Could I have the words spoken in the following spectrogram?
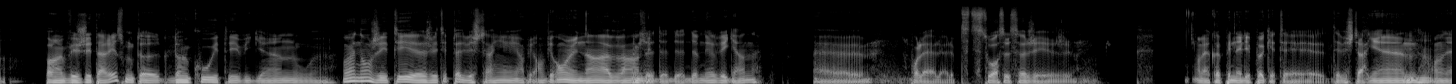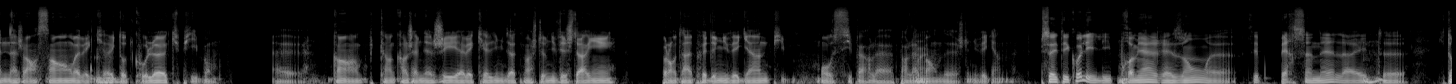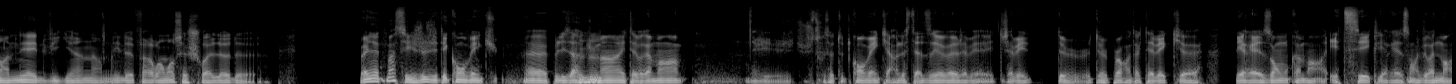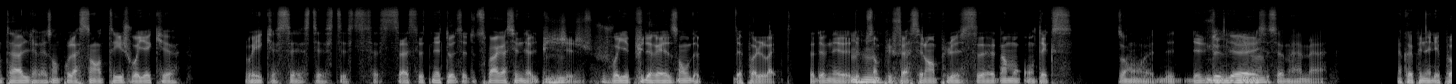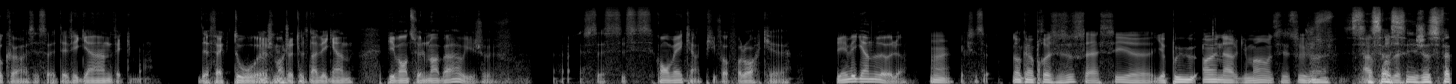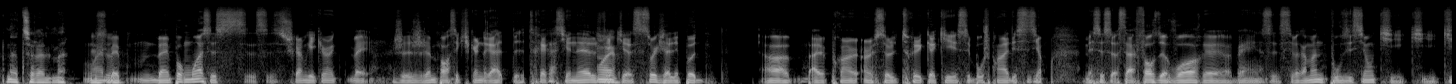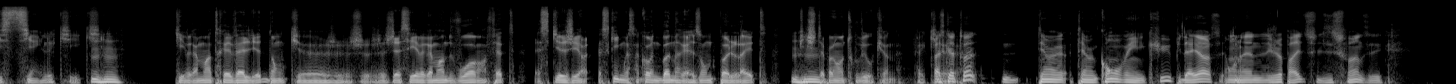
par un végétarisme ou t'as d'un coup été vegan ou... euh, Ouais, non, j'ai été, euh, j'ai été peut-être végétarien envi- environ un an avant Ok. de, de- de devenir vegan. Euh, pour la, la- la petite histoire, c'est ça. J'ai, Ma copine à l'époque était, était végétarienne. Mhm. On aménageait ensemble avec, Mhm. avec d'autres colocs. Puis bon, euh, quand, quand, quand j'ai aménagé avec elle, immédiatement, je suis devenu végétarien. Pas longtemps après, devenu vegan. Puis moi aussi, par la, par la Ouais. bande, je suis devenu vegan. Puis ça a été quoi les, les premières raisons euh, personnelles à être, Mhm. euh, qui t'ont amené à être vegan, amené de faire vraiment ce choix-là de... Ben, honnêtement, c'est juste j'étais convaincu. Les Mhm. arguments étaient vraiment. Je trouve ça tout convaincant. C'est-à-dire, euh, j'avais j'avais été un peu en contact avec euh, les raisons comment, éthiques, les raisons environnementales, les raisons pour la santé. Je voyais que. Je voyais que ça, ça se tenait tout, c'était tout super rationnel. Puis Mhm. je, je voyais plus de raison de ne pas l'être. Ça devenait de plus en plus facile en plus euh, dans mon contexte disons, de, de vie. C'est ça, ma, ma, ma copine à l'époque, c'est ça, était végane. Fait que bon, de facto, je Mhm. mangeais tout le temps vegan. Puis éventuellement, ben oui, je, c'est convaincant. Puis il va falloir que. Vegan là, là. Ouais. Fait que c'est ça. Donc un processus assez... Il n'y a pas eu un argument, c'est juste... Ouais. C'est ça, de- c'est juste fait naturellement. Ouais, ben, ben, pour moi, c'est, je suis quand même quelqu'un. Ben, je- j'aime penser que je suis quelqu'un de, très rationnel. Ouais. Fait que c'est sûr que j'allais pas. Ah, après un, un seul truc, ok, c'est beau, je prends la décision. Mais c'est ça, c'est à force de voir, euh, ben, c'est, vraiment une position qui, qui, qui se tient, là, qui, qui, Mhm. Qui est vraiment très valide. Donc, euh, je- je- j'essayais vraiment de voir, en fait, est-ce, que j'ai, est-ce qu'il me reste encore une bonne raison de ne pas l'être? Puis Mhm. j'étais pas en trouver aucune. Parce que euh, toi, t'es un, t'es un convaincu, puis d'ailleurs, on en a déjà parlé, tu le dis souvent, tu dis,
